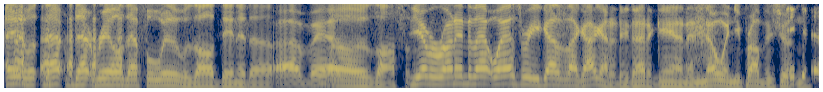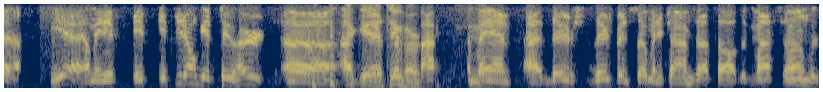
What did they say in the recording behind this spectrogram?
it was, that that rail, that four wheel was all dented up. Oh man, Oh, it was awesome. you ever run into that Wes where you got like I got to do that again, and knowing you probably shouldn't. yeah, yeah. I mean, if if if you don't get too hurt, uh, I Get guess too hurt. my- man, I, there's there's been so many times I thought that my son was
